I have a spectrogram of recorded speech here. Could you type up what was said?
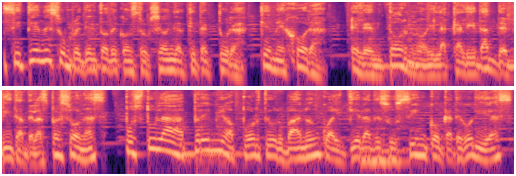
Si tienes un proyecto de construcción y arquitectura que mejora el entorno y la calidad de vida de las personas, postula a Premio Aporte Urbano en cualquiera de sus cinco categorías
